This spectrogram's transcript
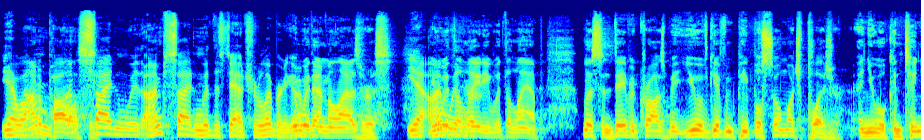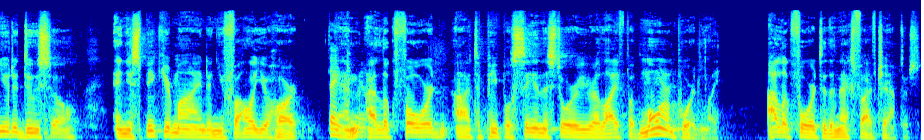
Yeah, well, not I'm, a policy. I'm siding with I'm siding with the Statue of Liberty. You're I'm with Emma Lazarus. Yeah, You're I'm with, with the lady with the lamp. Listen, David Crosby, you have given people so much pleasure, and you will continue to do so. And you speak your mind and you follow your heart. Thank you, and man. I look forward uh, to people seeing the story of your life. But more importantly, I look forward to the next five chapters.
